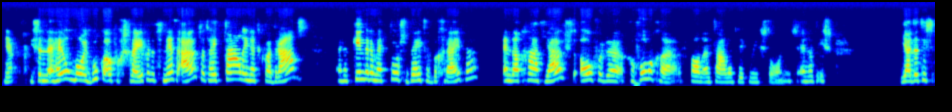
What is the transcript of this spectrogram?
ja. Er is een heel mooi boek over geschreven, dat is net uit. Dat heet Taal in het kwadraat. En dat kinderen met TOS beter begrijpen. En dat gaat juist over de gevolgen van een taalontwikkelingsstoornis. En dat is, ja, dat is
